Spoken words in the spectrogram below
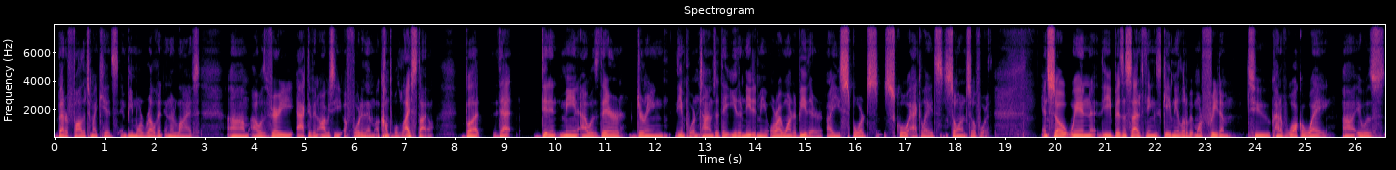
better father to my kids and be more relevant in their lives. Um, I was very active in obviously affording them a comfortable lifestyle, but that didn't mean I was there during the important times that they either needed me or I wanted to be there, i.e., sports, school accolades, so on and so forth. And so when the business side of things gave me a little bit more freedom to kind of walk away, uh, it was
